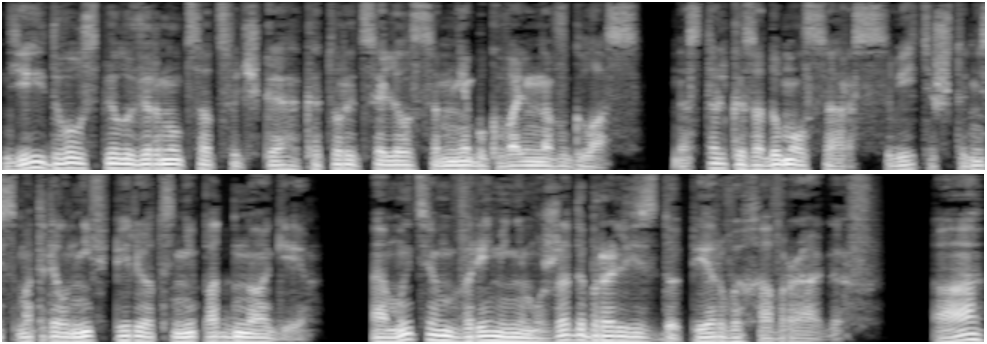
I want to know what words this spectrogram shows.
Я едва успел увернуться от сучка, который целился мне буквально в глаз. Настолько задумался о рассвете, что не смотрел ни вперед, ни под ноги. А мы тем временем уже добрались до первых оврагов. «А?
